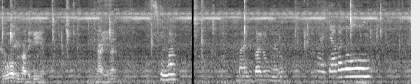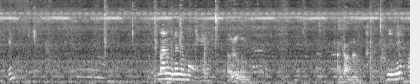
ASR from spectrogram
โอ้คือคาติกี้อะง่ายนะถึงมั้งมาอยู่ก็ลุงไงลูกจ้าบาลุงนั่งอยู่ในหมองเลยเอาเรื่องอันช่องนั้นนี่เนี่ยเอา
